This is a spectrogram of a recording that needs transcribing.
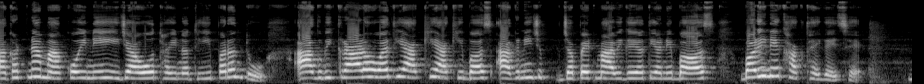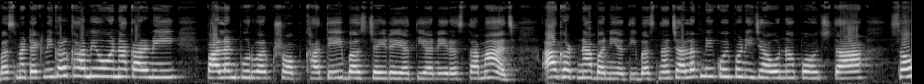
આ ઘટનામાં કોઈને ઈજાઓ થઈ નથી, પરંતુ આગ વિકરાળ હોવાથી આખી આખી બસ આગની જ ઝપેટમાં આવી ગઈ હતી અને બસ બળીને ખાખ થઈ ગઈ છે. બસમાં ટેકનિકલ ખામીઓના કારણે પાલનપુર વર્કશોપ ખાતે બસ જઈ રહી હતી અને રસ્તામાં જ આ ઘટના બની હતી. બસના ચાલકને કોઈ પણ ઈજાઓ ન પહોંચતા સૌ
